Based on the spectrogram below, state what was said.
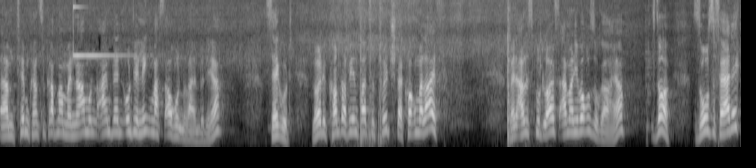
Ähm, Tim, kannst du gerade mal meinen Namen unten einblenden und den Link machst du auch unten rein, bitte, ja? Sehr gut. Leute, kommt auf jeden Fall zu Twitch, da kochen wir live. Wenn alles gut läuft, einmal die Woche sogar, ja? So, Soße fertig.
